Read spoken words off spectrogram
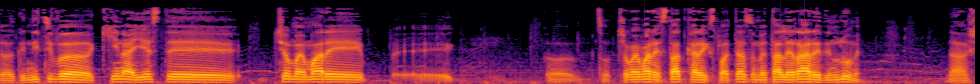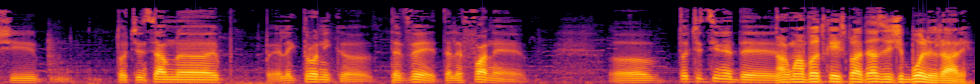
Uh, gândiți-vă, China este cel mai mare uh, sau cel mai mare stat care exploatează metale rare din lume. Da, și tot ce înseamnă electronică, TV, telefoane, uh, tot ce ține de... Acum văd că exploatează și boli rare.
